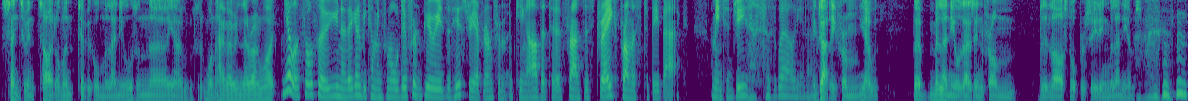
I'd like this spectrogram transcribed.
sense of entitlement, typical millennials, and uh, you know want to have everything their own way. Yeah, well, it's also, you know, they're going to be coming from all different periods of history. Everyone from King Arthur to Francis Drake promised to be back. I mean, to Jesus as well, you know. Exactly from you know the millennials, as in from the last or preceding millenniums.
